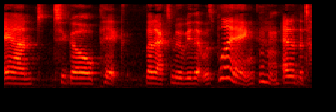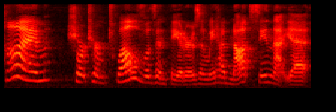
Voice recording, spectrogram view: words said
and to go pick the next movie that was playing. Mm-hmm. And at the time, Short Term 12 was in theaters, and we had not seen that yet.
